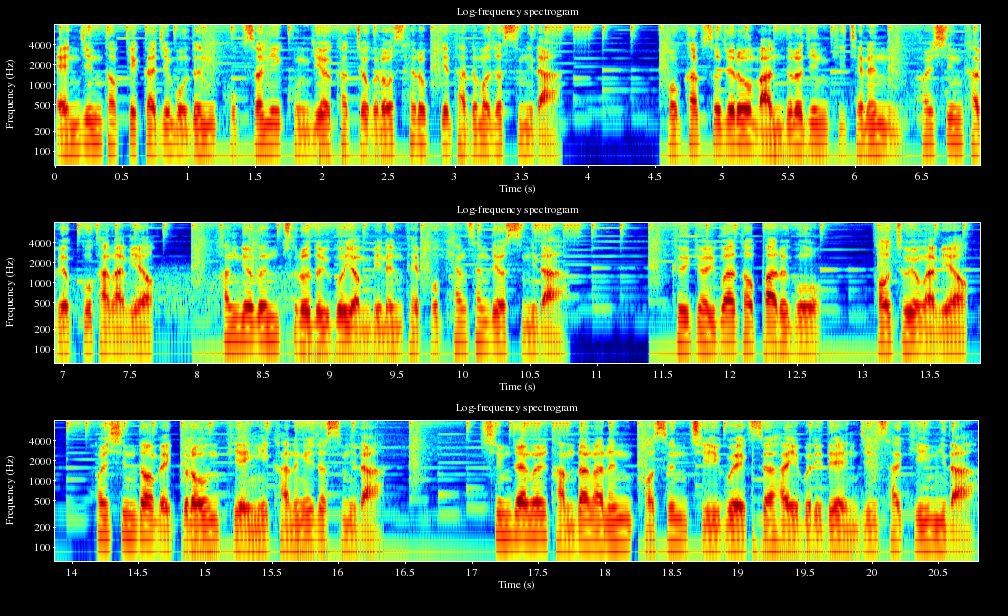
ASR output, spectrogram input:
엔진 덮개까지 모든 곡선이 공기역학적으로 새롭게 다듬어졌습니다. 복합 소재로 만들어진 기체는 훨씬 가볍고 강하며 항력은 줄어들고 연비는 대폭 향상되었습니다. 그 결과 더 빠르고 더 조용하며 훨씬 더 매끄러운 비행이 가능해졌습니다. 심장을 담당하는 것은 G9X 하이브리드 엔진 4기입니다.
